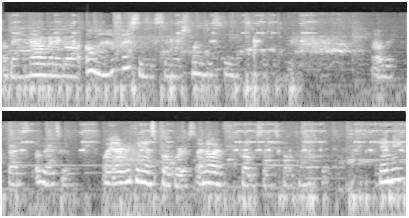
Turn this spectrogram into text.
Okay, now we're gonna go on- oh, how fast is this thing? I just wanted to see. Okay, fast. Okay, that's good. Wait, everything has poke rest. I know I've probably said this a couple times, but... Handy,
